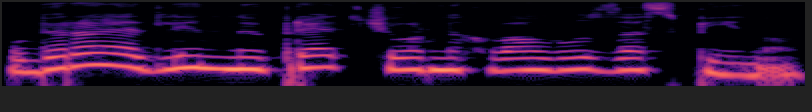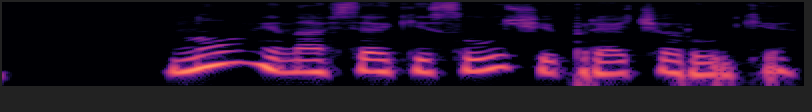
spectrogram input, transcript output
убирая длинную прядь черных волос за спину. Ну и на всякий случай пряча руки.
